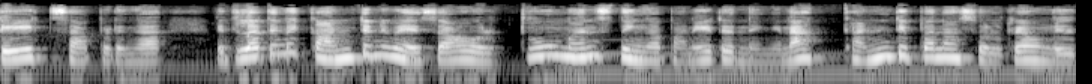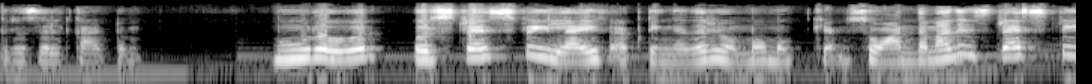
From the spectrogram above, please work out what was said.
டேட் சாப்பிடுங்க. இது எல்லாத்தையுமே கண்டினியூஸாக ஒரு டூ மந்த்ஸ் நீங்கள் பண்ணிட்டு இருந்தீங்கன்னா கண்டிப்பாக நான் சொல்கிறேன் உங்களுக்கு ரிசல்ட் காட்டும். மோர் ஓவர் ஒரு ஸ்ட்ரெஸ் ஃப்ரீ லைஃப் அப்படிங்கிறது ரொம்ப முக்கியம். ஸோ அந்த மாதிரி ஸ்ட்ரெஸ் ஃப்ரீ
